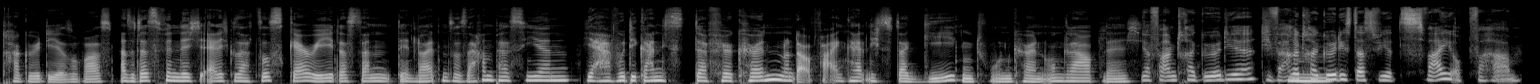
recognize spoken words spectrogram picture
Tragödie, sowas. Also das finde ich ehrlich gesagt so scary, dass dann den Leuten so Sachen passieren, ja, wo die gar nichts dafür können und auch vor allem halt nichts dagegen tun können. Unglaublich. Ja, vor allem Tragödie. Die wahre hm. Tragödie ist, dass wir zwei Opfer haben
